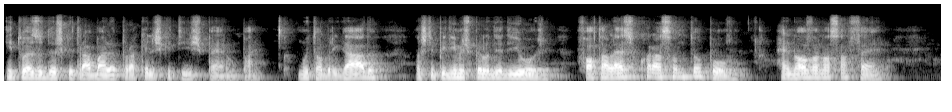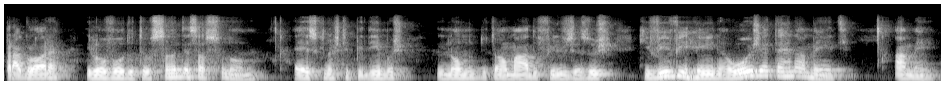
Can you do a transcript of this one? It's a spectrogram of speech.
que tu és o Deus que trabalha por aqueles que te esperam, Pai. Muito obrigado. nós te pedimos pelo dia de hoje. Fortalece o coração do teu povo. Renova a nossa fé. Para a glória e louvor do teu santo e excelso nome. É isso que nós te pedimos, em nome do teu amado Filho Jesus, que vive e reina hoje e eternamente. Amém.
